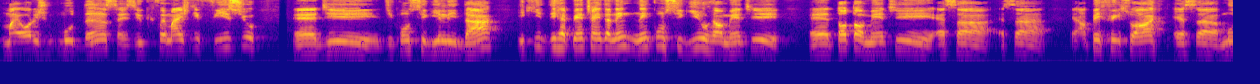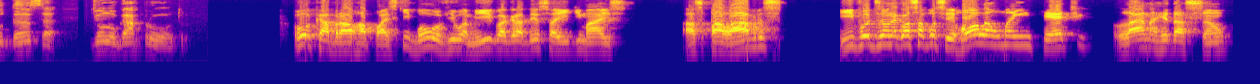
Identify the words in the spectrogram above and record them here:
maiores mudanças e o que foi mais difícil é, de, de conseguir lidar e que de repente ainda nem, nem conseguiu realmente é, totalmente essa, essa aperfeiçoar essa mudança de um lugar para o outro. Ô Cabral, rapaz, que bom ouvir o amigo, agradeço aí demais as palavras e vou dizer um negócio a você, rola uma enquete lá na redação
